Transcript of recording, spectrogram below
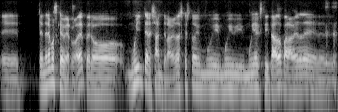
Eh, tendremos que verlo, ¿eh? pero muy interesante. La verdad es que estoy muy, muy, muy excitado para ver de,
